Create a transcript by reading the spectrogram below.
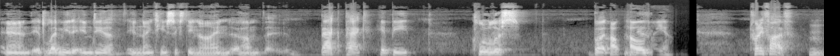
And it led me to India in 1969. Um, backpack hippie, clueless, but. How, how old were you? 25. Hmm.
